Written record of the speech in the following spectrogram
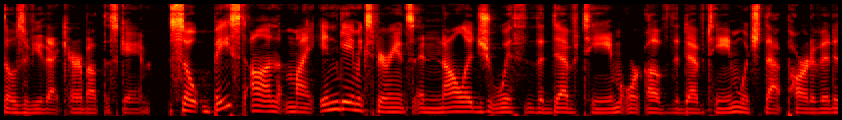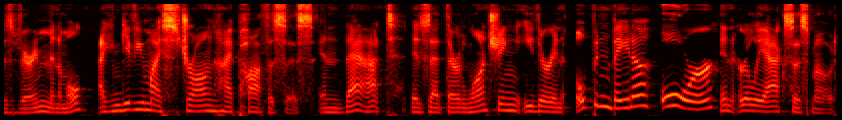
those of you that care about this game. So, based on my in game experience and knowledge with the dev team, or of the dev team, which that part of it is very minimal, I can give you my strong hypothesis, and that is that they're launching either an open beta or an early access mode.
